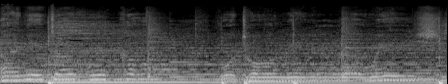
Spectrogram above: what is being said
爱你的虎口，我脱离了危险。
